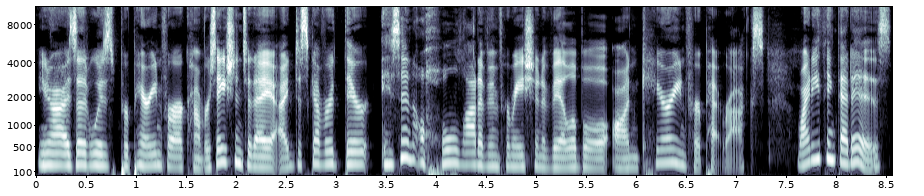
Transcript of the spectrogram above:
You know, as I was preparing for our conversation today, I discovered there isn't a whole lot of information available on caring for pet rocks. Why do you think that is?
